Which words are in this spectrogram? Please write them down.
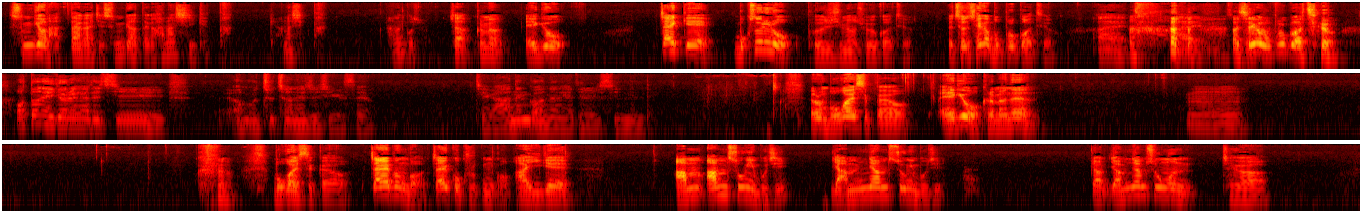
숨겨놨다가 이제 숨겨놨다가 하나씩 이렇게 탁 하나씩 탁 하는 거죠. 자 그러면 애교 짧게 목소리로 보여주시면 좋을 것 같아요. 저 제가 못 볼 것 같아요. 아이, 아이, 아 제가 못 볼 것 같아요. 어떤 애교를 해야 될지 한번 추천해 주시겠어요? 제가 아는 거는 해드릴 수 있는데. 여러분 뭐가 있을까요? 애교 그러면은 음 뭐가 있을까요? 짧은 거, 짧고 굵은 거. 아 이게 암 암송이 뭐지? 얌얌송이 뭐지? 얌 얌얌송은 제가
